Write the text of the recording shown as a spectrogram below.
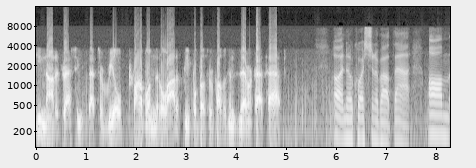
he not addressing it? That's a real problem that a lot of people, both Republicans and Democrats, have. Uh, no question about that. Um,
